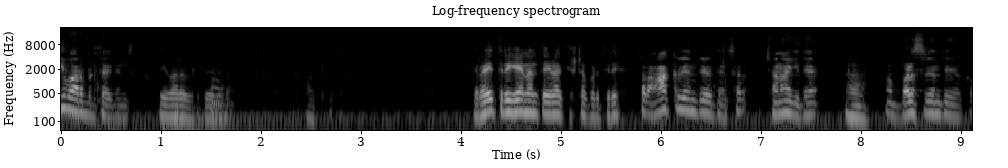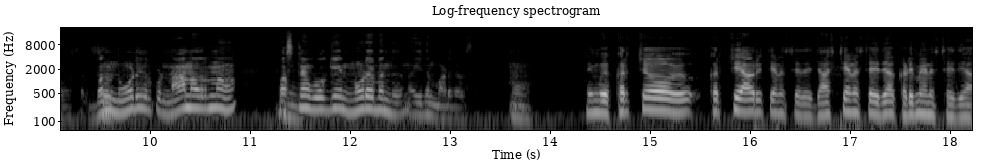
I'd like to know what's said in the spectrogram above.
ಈ ವಾರ ಬಿಡ್ತಾ ಇದ್ದೀನಿ ಸರ್. ಈ ವಾರ ಬಿಡ್ತಿದ್ದೀರಾ ಓಕೆ ಓಕೆ ರೈತರಿಗೆ ಏನಂತ ಹೇಳಕ್ಕೆ ಇಷ್ಟಪಡ್ತೀರಿ? ಸರ್ ಹಾಕ್ರಿ ಅಂತ ಹೇಳ್ತೀನಿ ಸರ್. ಚೆನ್ನಾಗಿದೆ. ಹಾಂ. ಬಳಸ್ರಿ ಅಂತ ಹೇಳ್ಕೋಬೋದು ಸರ್. ಬಂದು ನೋಡಿದ್ರು ಕೂಡ ನಾನು ಅದ್ರೂ ಫಸ್ಟ್ನಾಗ ಹೋಗಿ ನೋಡೇ ಬಂದು ಇದನ್ನ ಮಾಡಿದೆ ಸರ್. ಹಾಂ ನಿಮಗೆ ಖರ್ಚು ಖರ್ಚು ಯಾವ ರೀತಿ ಅನಿಸ್ತಾ ಇದೆ? ಜಾಸ್ತಿ ಅನಿಸ್ತಾ ಇದೆಯಾ? ಕಡಿಮೆ ಅನಿಸ್ತಾ ಇದೆಯಾ?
